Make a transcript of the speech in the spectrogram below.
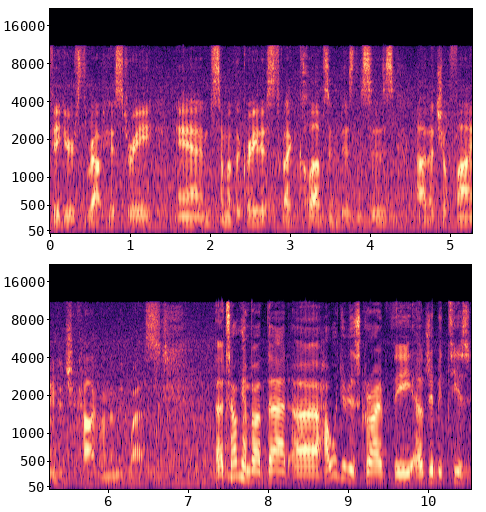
figures throughout history and some of the greatest like clubs and businesses uh, that you'll find in Chicago and the Midwest. Uh, talking about that, uh, how would you describe the LGBT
